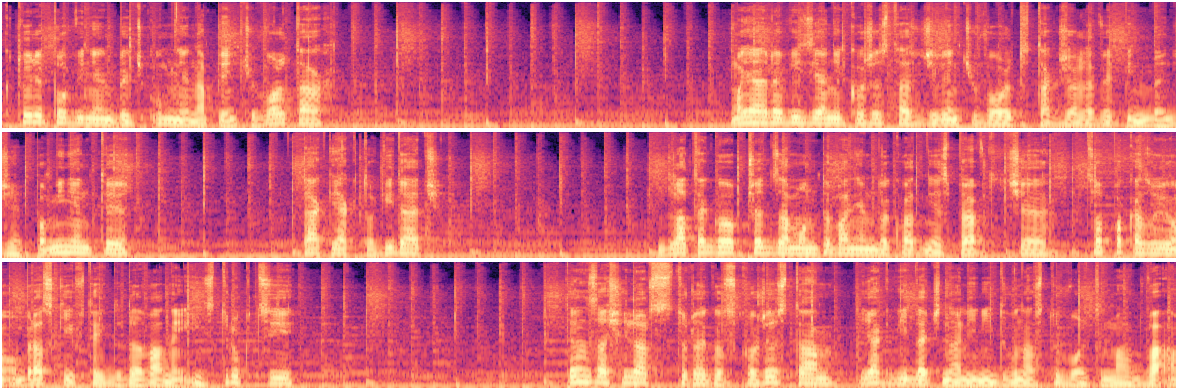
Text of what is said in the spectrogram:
który powinien być u mnie na 5V, Moja rewizja nie korzysta z 9V, także lewy pin będzie pominięty, tak jak to widać. Dlatego przed zamontowaniem dokładnie sprawdźcie, co pokazują obrazki w tej dodawanej instrukcji. Ten zasilacz, z którego skorzystam, jak widać na linii 12V ma 2 A,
